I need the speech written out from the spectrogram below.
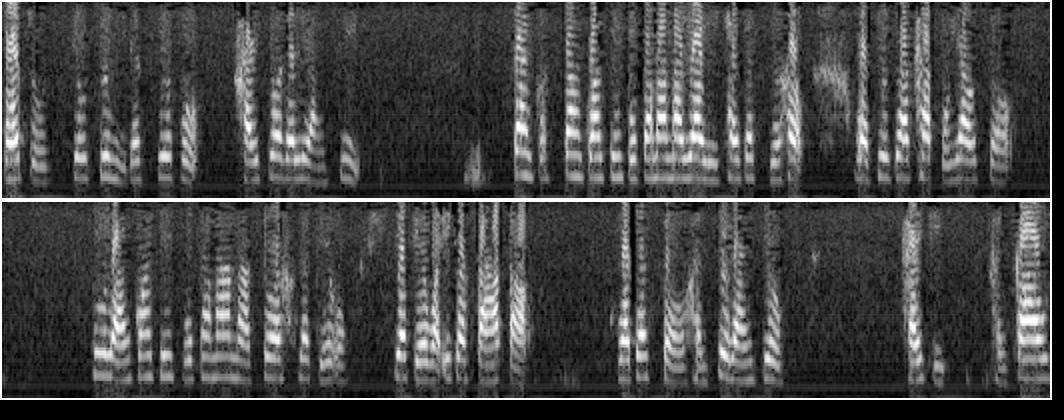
佛祖就是你的师傅，还说了两句。但当观世音菩萨妈妈要离开的时候，我就叫他不要走。突然，观世音菩萨妈妈说要给我，要给我一个法宝，我的手很自然就抬起很高，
